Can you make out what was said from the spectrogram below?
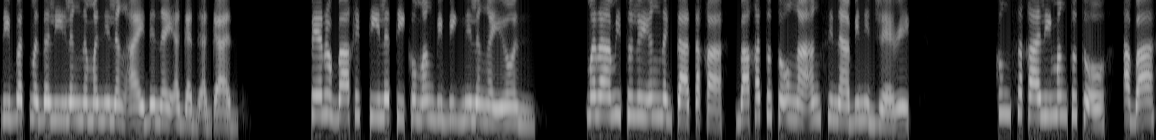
di ba't madali lang naman nilang i-deny agad-agad. Pero bakit tila tikom ang bibig nila ngayon? Marami tuloy ang nagtataka, baka totoo nga ang sinabi ni Jeric. Kung sakali mang totoo, aba,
